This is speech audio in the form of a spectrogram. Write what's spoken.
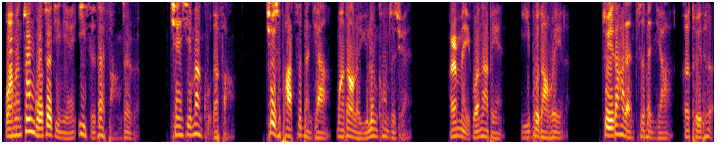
我们中国这几年一直在防这个，千辛万苦的防，就是怕资本家摸到了舆论控制权，而美国那边。一步到位了，最大的资本家和推特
